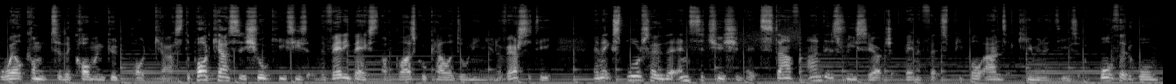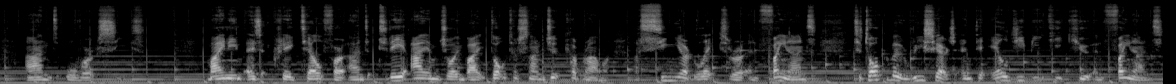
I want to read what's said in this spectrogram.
welcome to the Common Good podcast, the podcast that showcases the very best of Glasgow Caledonian University and explores how the institution, its staff, and its research benefits people and communities both at home and overseas. My name is Craig Telfer, and today I am joined by Dr. Sanjukta Brahma, a senior lecturer in finance, to talk about research into LGBTQ in finance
